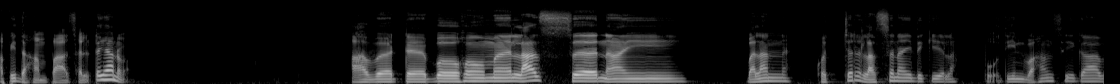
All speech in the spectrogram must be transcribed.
අපි දහම් පාසලට යනවා. අවට බොහොම ලස්සනයි. බලන්න කොච්චර ලස්සනයිද කියලා. පෝතීන් වහන්සේ ගාව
